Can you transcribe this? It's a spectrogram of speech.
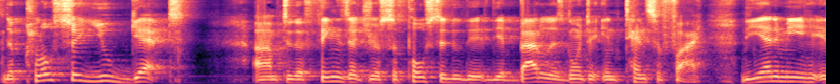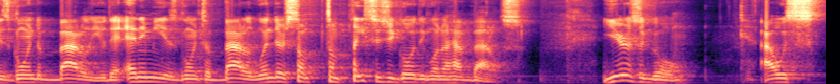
The closer you get um, to the things that you're supposed to do, the, the battle is going to intensify. The enemy is going to battle you. The enemy is going to battle. When there's some, some places you go, they're going to have battles. Years ago, I was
